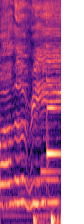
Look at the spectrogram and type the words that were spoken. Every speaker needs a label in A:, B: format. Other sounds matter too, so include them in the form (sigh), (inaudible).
A: while the reason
